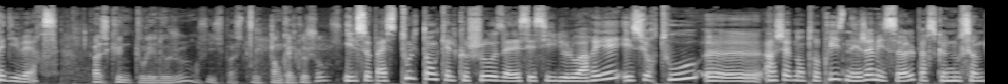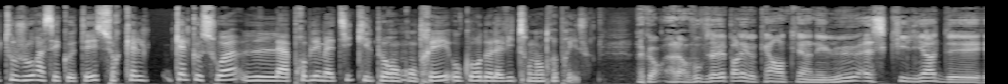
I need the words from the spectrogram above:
très diverses. Presque une tous les deux jours, il se passe tout le temps quelque chose. Il se passe tout le temps quelque chose à la CCI du Loiret et surtout, euh, un chef d'entreprise n'est jamais seul parce que nous sommes toujours à ses côtés sur quel, quelle que soit la problématique qu'il peut rencontrer au cours de la vie de son entreprise. D'accord. Alors, vous, vous avez parlé de 41 élus. Est-ce qu'il y a des,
